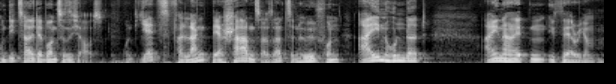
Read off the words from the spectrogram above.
und die zahlt der Bonze sich aus. Und jetzt verlangt der Schadensersatz in Höhe von 100 Einheiten Ethereum,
